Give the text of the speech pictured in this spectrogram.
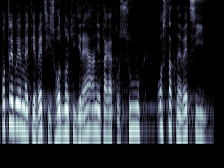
potrebujeme tie veci zhodnotiť reálne tak, ako sú. Ostatné veci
